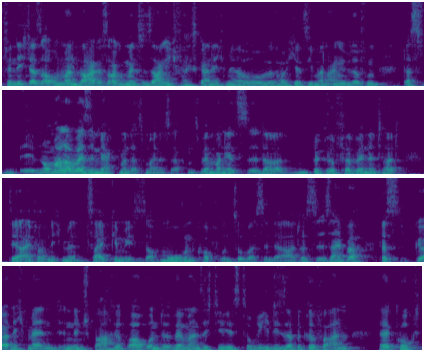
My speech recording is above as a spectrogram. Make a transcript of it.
finde ich das auch immer ein vages Argument zu sagen, ich weiß gar nicht mehr, oh, habe ich jetzt jemanden angegriffen. Das, äh, normalerweise merkt man das meines Erachtens, wenn man jetzt äh, da einen Begriff verwendet hat, der einfach nicht mehr zeitgemäß ist, auch Mohrenkopf und sowas in der Art. Das ist einfach, das gehört nicht mehr in, in den Sprachgebrauch und wenn man sich die Historie dieser Begriffe anguckt,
